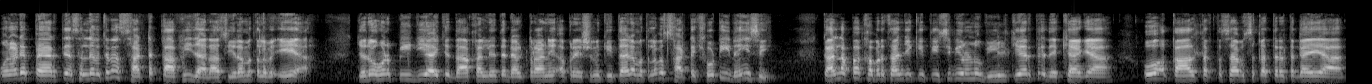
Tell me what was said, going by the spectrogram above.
ਉਹਨਾਂ ਦੇ ਪੈਰ ਤੇ ਅਸਲ ਦੇ ਵਿੱਚ ਨਾ ਸੱਟ ਕਾਫੀ ਜ਼ਿਆਦਾ ਸੀ ਇਹਦਾ ਮਤਲਬ ਇਹ ਆ। ਜਦੋਂ ਹੁਣ ਪੀਜੀਆਈ 'ਚ ਦਾਖਲ ਨੇ ਤੇ ਡਾਕਟਰਾਂ ਨੇ ਆਪਰੇਸ਼ਨ ਕੀਤਾ ਇਹਦਾ ਮਤਲਬ ਸੱਟ ਛੋਟੀ ਨਹੀਂ ਸੀ। ਕੱਲ ਆਪਾਂ ਖਬਰ ਸਾਂਝੀ ਕੀਤੀ ਸੀ ਵੀ ਉਹਨਾਂ ਨੂੰ ਵੀਲ ਚੇਅਰ ਤੇ ਦੇਖਿਆ ਗਿਆ। ਉਹ ਅਕਾਲ ਤਖਤ ਸਾਹਿਬ ਸਕੱਤਰਤ ਗਏ ਆ,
